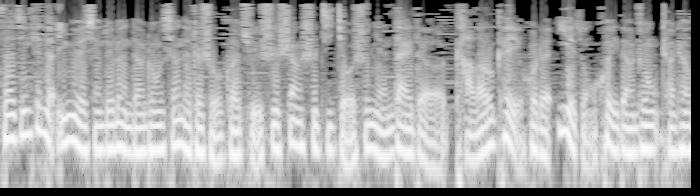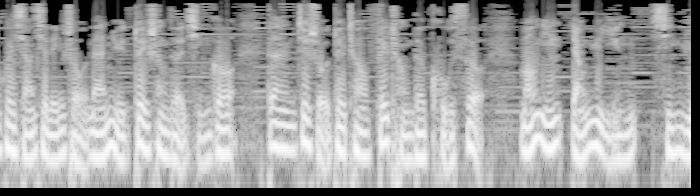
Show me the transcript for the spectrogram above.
在今天的音乐相对论当中，相的这首歌曲是上世纪九十年代的卡拉 OK 或者夜总会当中常常会响起的一首男女对唱的情歌，但这首对唱非常的苦涩。毛宁、杨钰莹，《心雨》。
